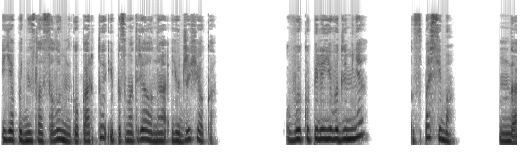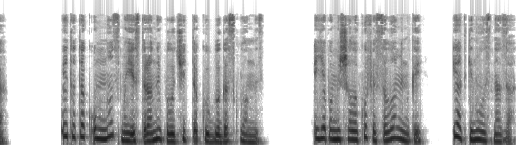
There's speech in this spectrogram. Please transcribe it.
Я поднесла соломинку к рту и посмотрела на Юджи Хёка. «Вы купили его для меня?» «Спасибо». «Да». Это так умно с моей стороны получить такую благосклонность. Я помешала кофе соломинкой и откинулась назад.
